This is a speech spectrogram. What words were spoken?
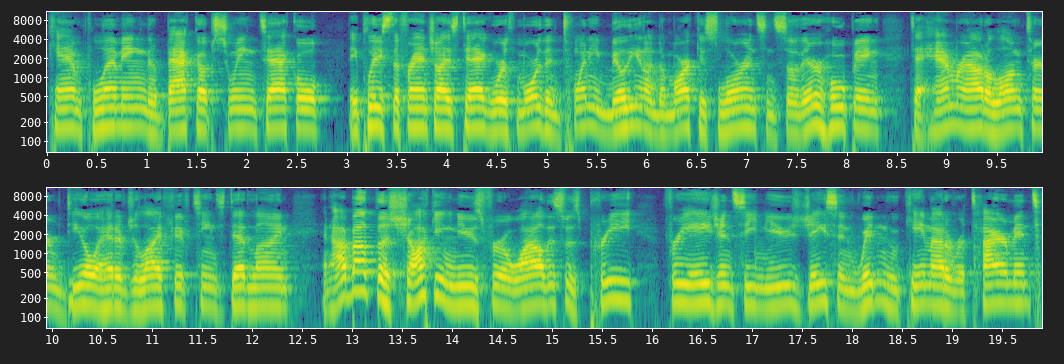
Cam Fleming, their backup swing tackle. They placed the franchise tag worth more than 20 million on DeMarcus Lawrence, and so they're hoping to hammer out a long-term deal ahead of July 15th's deadline. And how about the shocking news for a while? This was pre free agency news. Jason Witten, who came out of retirement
